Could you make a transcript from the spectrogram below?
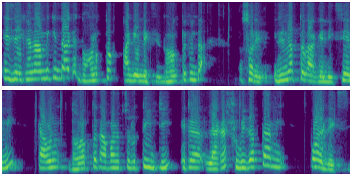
এই যে এখানে আমি কিন্তু আগে ধনাত্মক আগে লিখছি, ধনাত্মক কিন্তু সরি ঋণাত্মক আগে লিখছি আমি, কারণ ধনাত্মক আবার হচ্ছিল তিনটি, এটা লেখার সুবিধার্থে আমি পরে লিখছি।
